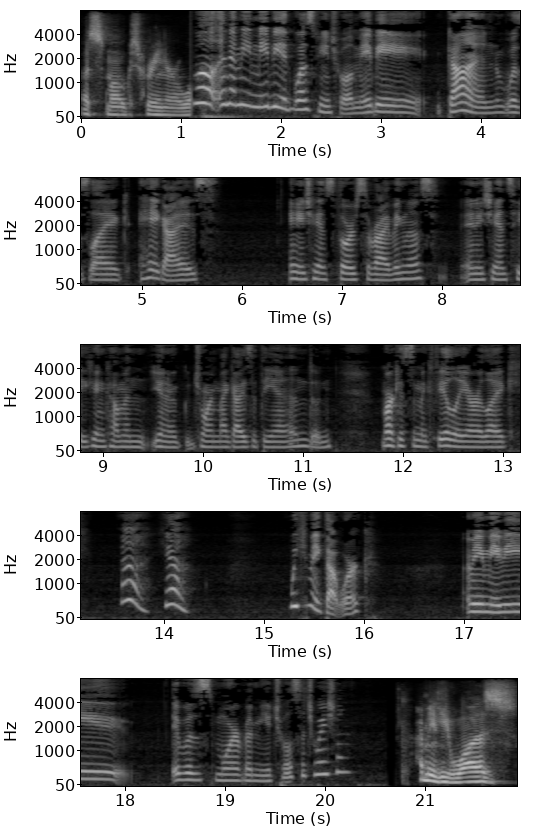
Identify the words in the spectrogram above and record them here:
a smoke screen or what. Well, and I mean, maybe it was mutual. Maybe Gunn was like, "Hey guys, any chance Thor's surviving this? Any chance he can come and you know join my guys at the end? And Marcus and McFeely are like, yeah, yeah, we can make that work. I mean, maybe it was more of a mutual situation. I mean, he was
